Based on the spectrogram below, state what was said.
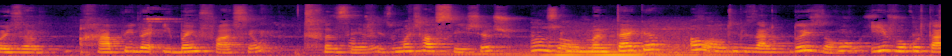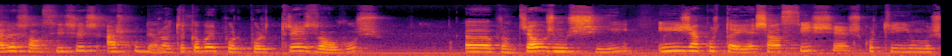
Coisa rápida e bem fácil de fazer. Fiz umas salsichas, uns ovos, manteiga ou vou utilizar dois ovos e vou cortar as salsichas às rodelas. Pronto, acabei por pôr três ovos. Uh, pronto, já os mexi e já cortei as salsichas, cortei umas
